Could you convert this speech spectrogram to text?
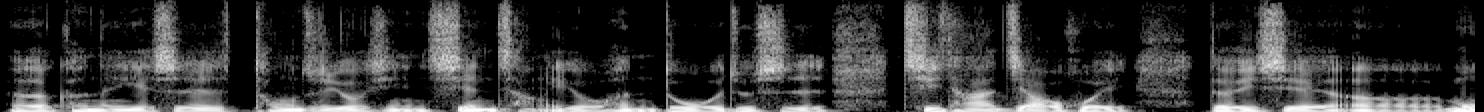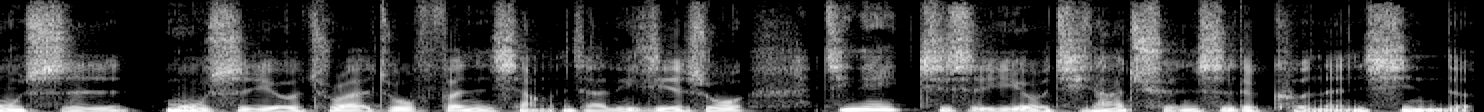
呃，可能也是同志游行现场也有很多，就是其他教会的一些呃牧师，牧师也有出来做分享，你才理解说，今天其实也有其他诠释的可能性的。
